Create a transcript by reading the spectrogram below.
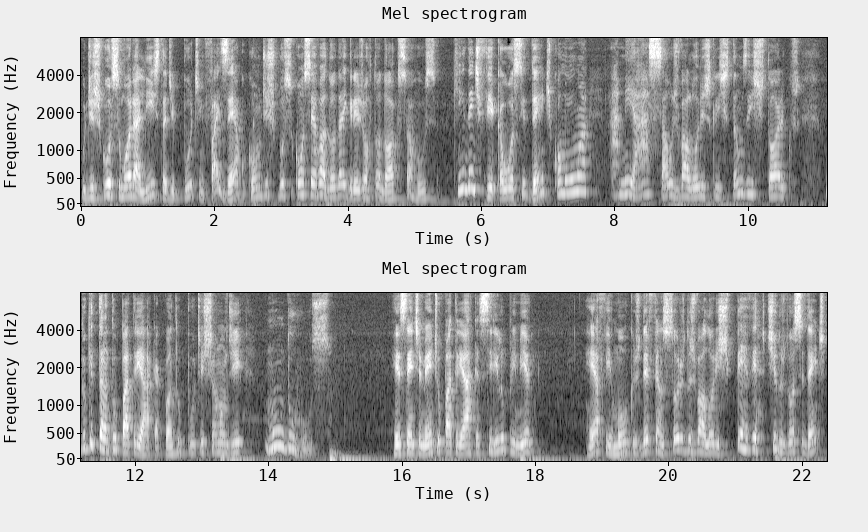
O discurso moralista de Putin faz eco com o discurso conservador da Igreja Ortodoxa Russa, que identifica o Ocidente como uma ameaça aos valores cristãos e históricos, do que tanto o patriarca quanto Putin chamam de mundo russo. Recentemente, o patriarca Cirilo I reafirmou que os defensores dos valores pervertidos do Ocidente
